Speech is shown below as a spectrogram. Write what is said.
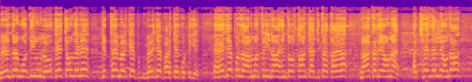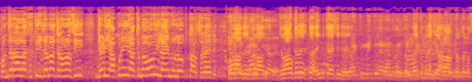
ਨਰਿੰਦਰ ਮੋਦੀ ਨੂੰ ਲੋਕ ਇਹ ਚਾਹੁੰਦੇ ਨੇ ਜਿੱਥੇ ਮਿਲ ਕੇ ਮਿਲ ਜੇ ਫੜ ਕੇ ਕੁੱਟੀਏ ਇਹੋ ਜਿਹੇ ਪ੍ਰਧਾਨ ਮੰਤਰੀ ਨਾ ਹਿੰਦੁਸਤਾਨ ਚ ਅੱਜ ਤੱਕ ਆਇਆ ਨਾ ਕਦੇ ਆਉਣਾ ਹੈ। ਅੱਛੇ ਦਿਨ ਲਿਆਉਂਦਾ 15 ਲੱਖ ਕੀ ਜਮ੍ਹਾਂ ਕਰਾਉਣਾ ਸੀ ਜਿਹੜੀ ਆਪਣੀ ਰਕਮ ਹੈ ਉਹ ਵੀ ਲੈਣ ਨੂੰ ਲੋਕ ਤਰਸ ਰਹੇ ਨੇ ਜਵਾਬ ਦੇ ਜਵਾਬ ਜਵਾਬ ਕਹਿੰਦੇ ਇੱਕ ਤਾਂ ਹੈ ਹੀ ਨਹੀਂ ਕੈਸ਼ ਹੀ ਨਹੀਂ ਹੈਗਾ ਬੈਂਕ ਮੈਨੇਜਰ ਹੈਰਾਨ ਕਰਦਾ ਬੈਂਕ ਮੈਨੇਜਰ ਹਲਾਲ ਕਰਦਾ ਬਸ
